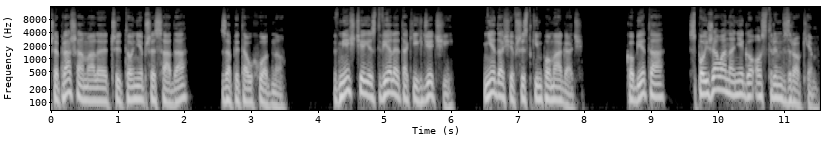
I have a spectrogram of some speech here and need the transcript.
Przepraszam, ale czy to nie przesada? zapytał chłodno. W mieście jest wiele takich dzieci. Nie da się wszystkim pomagać. Kobieta spojrzała na niego ostrym wzrokiem.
